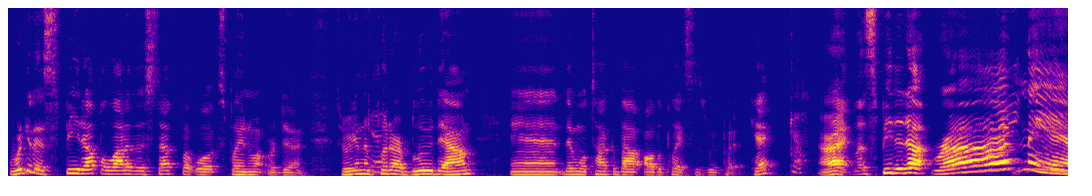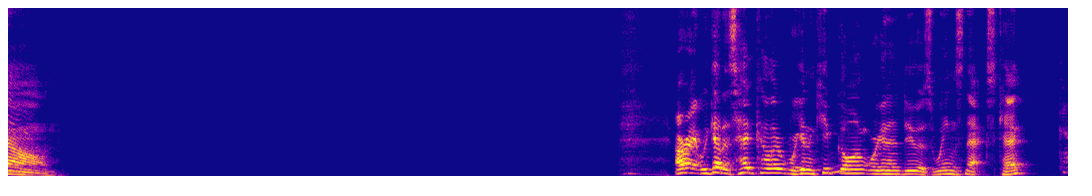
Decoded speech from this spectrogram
we're gonna speed up a lot of this stuff, but we'll explain what we're doing. So we're gonna Okay. put our blue down, and then we'll talk about all the places we put it. Okay. Okay. All right, let's speed it up right, Right now. All right, we got his head color. We're gonna keep mm-hmm. going. We're gonna do his wings next. Okay. Okay.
